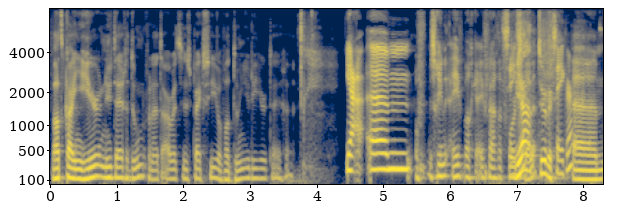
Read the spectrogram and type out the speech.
wat kan je hier nu tegen doen vanuit de arbeidsinspectie? Of wat doen jullie hier tegen? Ja, ehm, Of misschien even, mag ik even vragen Zeker. voorstellen? Ja, tuurlijk. zeker. Ehm,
